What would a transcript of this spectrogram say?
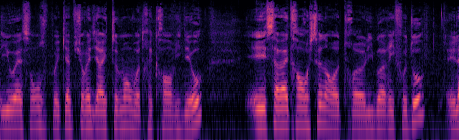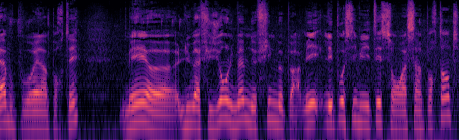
iOS 11, vous pouvez capturer directement votre écran en vidéo et ça va être enregistré dans votre librairie photo et là vous pourrez l'importer mais euh, LumaFusion lui-même ne filme pas. Mais les possibilités sont assez importantes.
